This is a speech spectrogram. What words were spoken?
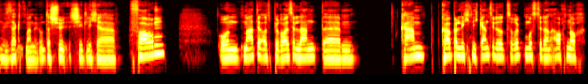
wie sagt man, in unterschiedlicher Form. Und Marte aus Bereuseland ähm, kam körperlich nicht ganz wieder so zurück, musste dann auch noch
